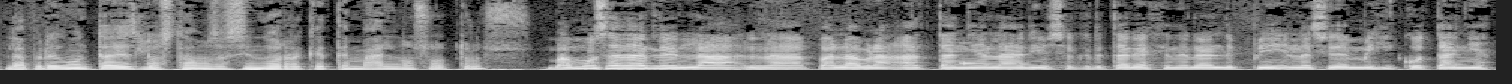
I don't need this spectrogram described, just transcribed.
La pregunta es, ¿lo estamos haciendo requete mal nosotros? Vamos a darle la, la palabra a Tania Lario, secretaria general de PRI en la Ciudad de México. Tania,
